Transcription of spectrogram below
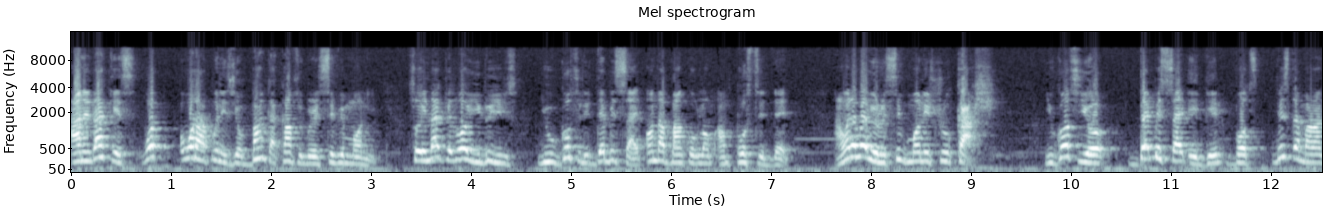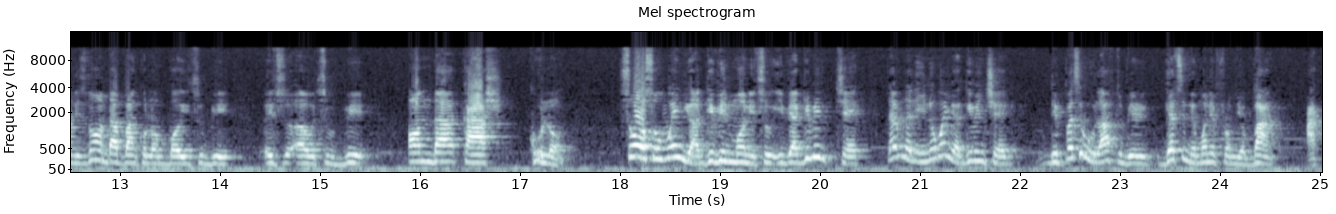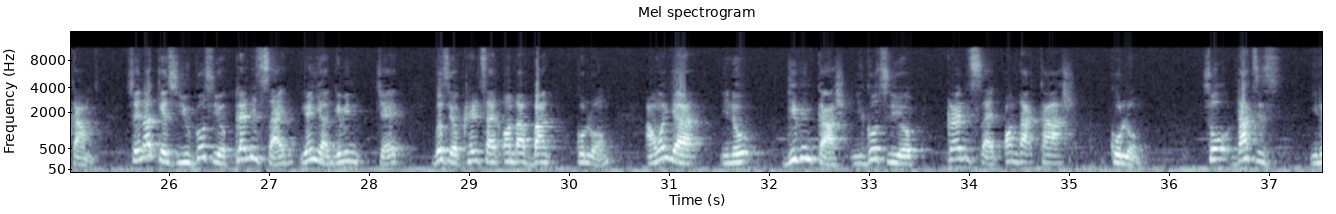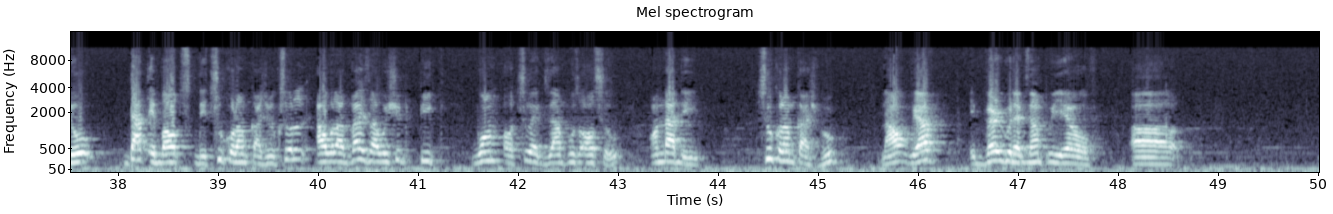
And in that case, what, what happens is your bank account will be receiving money. So in that case, what you do is you go to the debit side under bank column and post it there. And whenever you receive money through cash, you go to your debit side again, but this time around it's not under bank column, but it will be it will, uh, be under cash column. So also when you are giving money, so if you are giving check, definitely you know when you are giving check, the person will have to be getting the money from your bank account. So in that case, you go to your credit side when you are giving check, go to your credit side under bank column, and when you are you know giving cash, you go to your credit side under cash column. So that is you know that about the two column cash book. So I will advise that we should pick one or two examples also under the two column cash book. Now we have a very good example here of uh,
